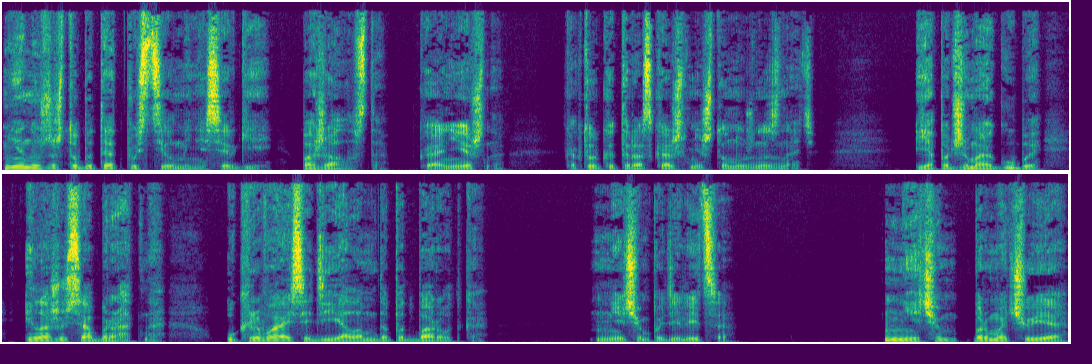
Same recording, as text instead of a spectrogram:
Мне нужно, чтобы ты отпустил меня, Сергей. Пожалуйста». «Конечно как только ты расскажешь мне, что нужно знать. Я поджимаю губы и ложусь обратно, укрываясь одеялом до подбородка. Нечем поделиться? Нечем, бормочу я.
